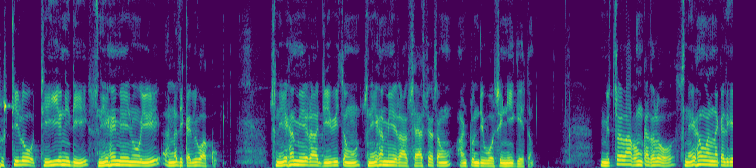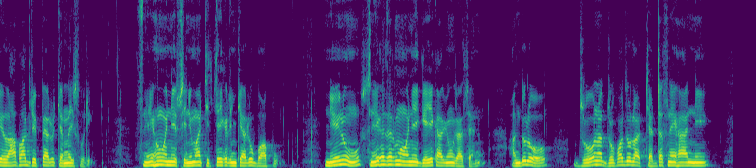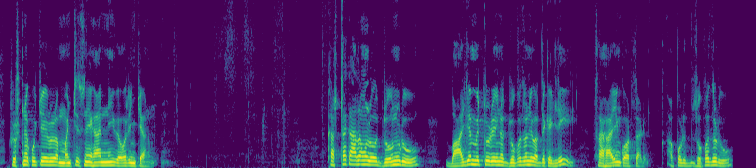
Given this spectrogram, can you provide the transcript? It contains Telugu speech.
సృష్టిలో తీయనిది స్నేహమేనోయి అన్నది కవివాక్కు. స్నేహమేరా జీవితం స్నేహమేరా శాశ్వతం అంటుంది ఓ సినీ గీతం. మిత్రలాభం కథలో స్నేహం వలన కలిగే లాభాలు చెప్పారు చెన్నై సూరి స్నేహం అనే సినిమా చిత్రీకరించారు బాపు. నేను స్నేహధర్మం అనే గేయకావ్యం రాశాను. అందులో ద్రోణ ద్రుపదుల చెడ్డ స్నేహాన్ని కృష్ణ కుచేరుల మంచి స్నేహాన్ని వివరించాను. కష్టకాలంలో ద్రోణుడు బాల్యమిత్రుడైన ద్రుపదుని వద్దకెళ్ళి సహాయం కోరతాడు. అప్పుడు ద్రుపదుడు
